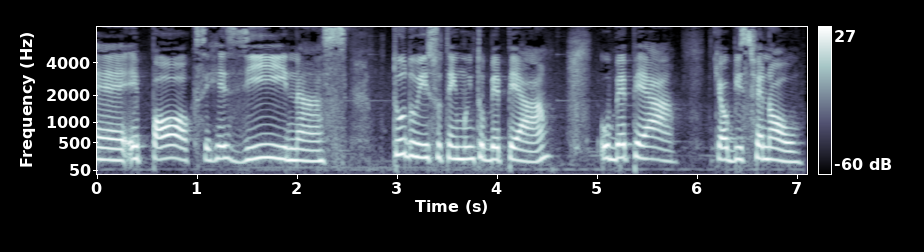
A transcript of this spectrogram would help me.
é, epóxi, resinas, tudo isso tem muito BPA. O BPA, que é o bisfenol,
